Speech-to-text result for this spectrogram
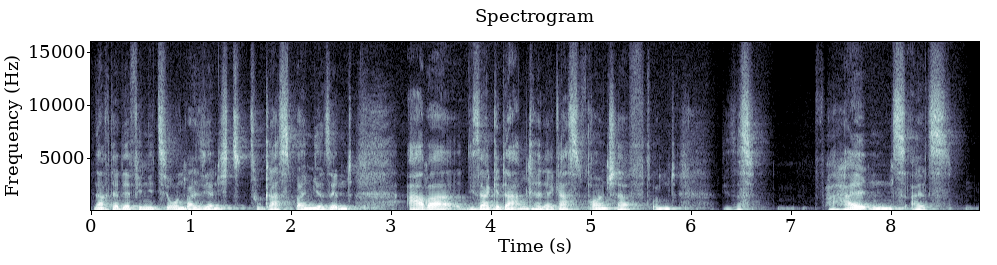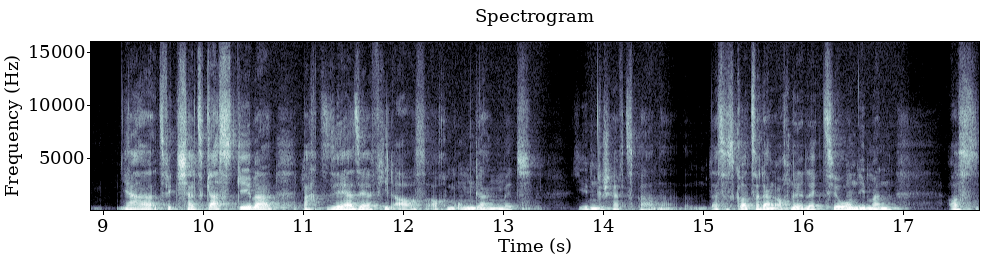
nach der Definition, weil sie ja nicht zu Gast bei mir sind. Aber dieser Gedanke der Gastfreundschaft und dieses Verhaltens als ja, als wirklich als Gastgeber macht sehr, sehr viel aus, auch im Umgang mit jedem Geschäftspartner. Das ist Gott sei Dank auch eine Lektion, die man aus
